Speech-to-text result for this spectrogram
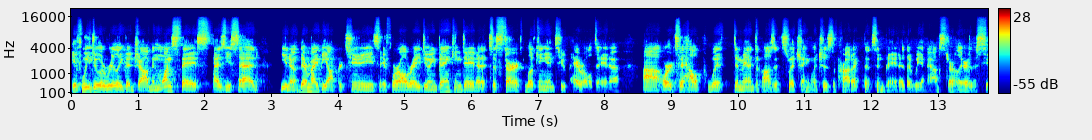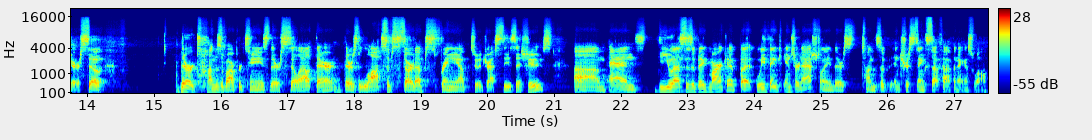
if we do a really good job in one space, as you said, you know, there might be opportunities if we're already doing banking data to start looking into payroll data uh, or to help with demand deposit switching, which is a product that's in beta that we announced earlier this year. So there are tons of opportunities that are still out there. There's lots of startups springing up to address these issues. Um, and the US is a big market, but we think internationally there's tons of interesting stuff happening as well.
